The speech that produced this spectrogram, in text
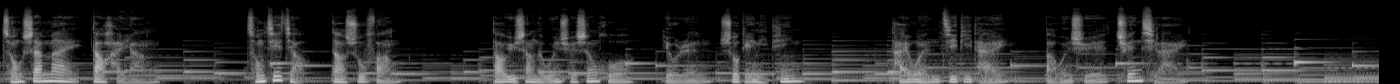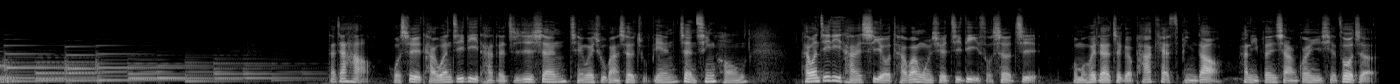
从山脉到海洋，从街角到书房，岛屿上的文学生活，有人说给你听。台文基地台把文学圈起来。大家好，我是台湾基地台的值日生，前卫出版社主编郑青红。台湾基地台是由台湾文学基地所设置，我们会在这个 Podcast 频道和你分享关于写作者、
